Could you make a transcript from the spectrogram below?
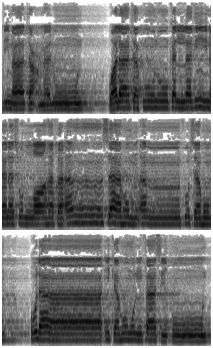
بما تعملون. ولا تكونوا كالذين نسوا الله فأنساهم أنفسهم أولئك هم الفاسقون.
